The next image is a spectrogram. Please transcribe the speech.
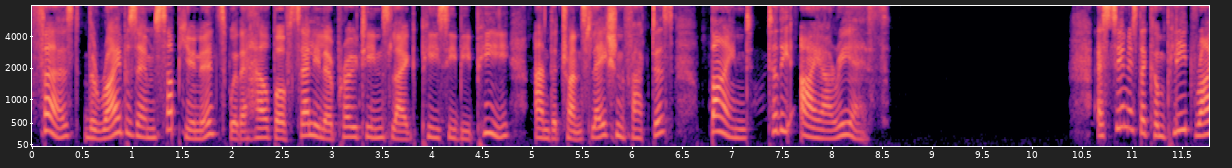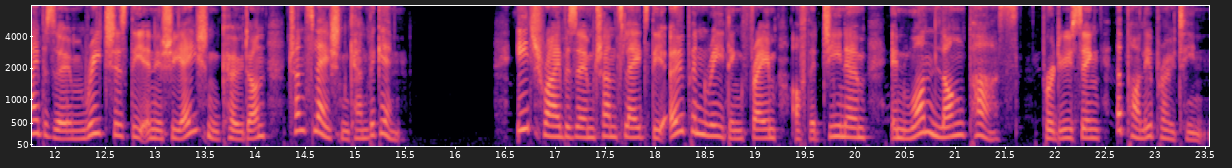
First, the ribosome subunits, with the help of cellular proteins like PCBP and the translation factors, bind to the IRES. As soon as the complete ribosome reaches the initiation codon, translation can begin. Each ribosome translates the open reading frame of the genome in one long pass, producing a polyprotein.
